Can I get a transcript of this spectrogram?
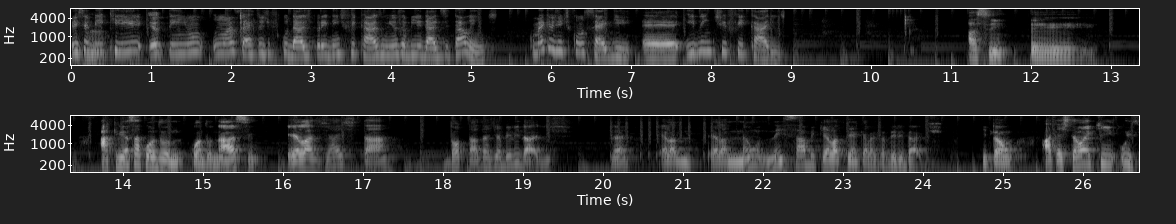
percebi ah. que eu tenho uma certa dificuldade para identificar as minhas habilidades e talentos. Como é que a gente consegue é, identificar isso? Assim, é... a criança quando, quando nasce, ela já está dotada de habilidades, né? Ela, ela não nem sabe que ela tem aquelas habilidades. Então, a questão é que os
